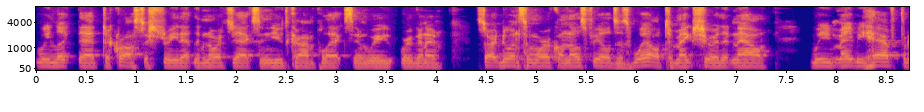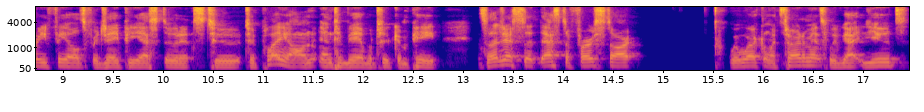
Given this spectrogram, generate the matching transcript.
we looked at across the street at the North Jackson Youth Complex, and we we're going to start doing some work on those fields as well to make sure that now we maybe have three fields for JPS students to to play on and to be able to compete. So that's just that's the first start. We're working with tournaments. We've got youths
